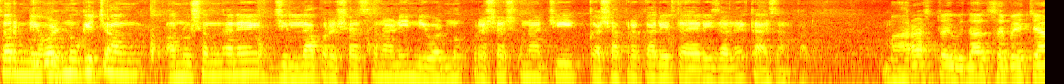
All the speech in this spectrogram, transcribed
सर निवडणुकीच्या अं- अनुषंगाने जिल्हा प्रशासन आणि निवडणूक प्रशासनाची कशा प्रकारे तयारी झाली आहे काय सांगतात महाराष्ट्र विधानसभेच्या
